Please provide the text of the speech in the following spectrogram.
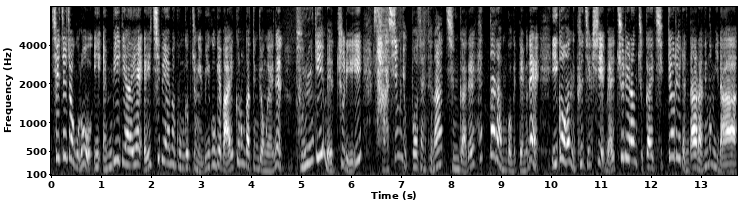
실질적으로 이 엔비디아의 HBM을 공급 중인 미국의 마이크론 같은 경우에는 분기 매출이 46%나 증가를 했다라는 거기 때문에 이건 그 즉시 매출이랑 주가에 직결이 된다라는 겁니다.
